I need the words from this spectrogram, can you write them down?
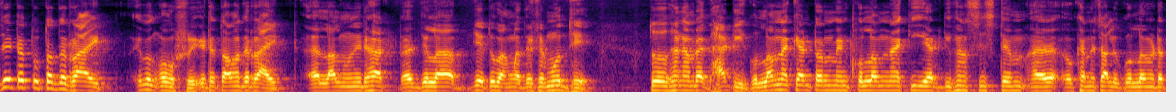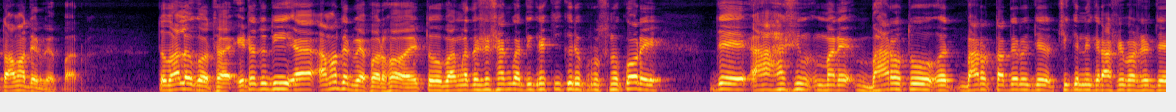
যে এটা তো তাদের রাইট এবং অবশ্যই এটা তো আমাদের রাইট লালমনিরহাট জেলা যেহেতু বাংলাদেশের মধ্যে, তো ওখানে আমরা ঘাঁটি করলাম না ক্যান্টনমেন্ট করলাম না, কি আর ডিফেন্স সিস্টেম ওখানে চালু করলাম, এটা তো আমাদের ব্যাপার। তো ভালো কথা, এটা যদি আমাদের ব্যাপার হয়, তো বাংলাদেশের সাংবাদিকরা কী করে প্রশ্ন করে যে হাসি মানে ভারতও ভারত তাদের ওই যে চিকেন নেকের আশেপাশে যে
